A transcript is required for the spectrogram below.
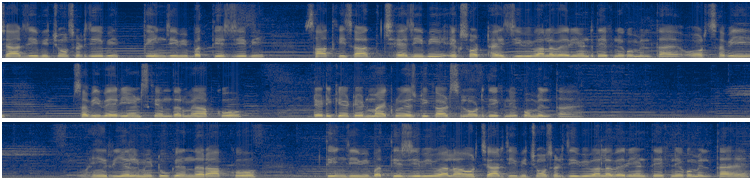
चार जी बी चौंसठ जी बी तीन जी बी बत्तीस जी बी साथ ही साथ छः जी बी एक सौ अट्ठाईस जी बी वाला वेरियंट देखने को मिलता है और सभी सभी वेरिएंट्स के अंदर में आपको dedicated micro SD card slot देखने को मिलता है। वहीं रियल मी टू के अंदर आपको तीन जी बी बत्तीस जी बी वाला और चार जी बी चौंसठ जी बी वाला वेरिएंट देखने को मिलता है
